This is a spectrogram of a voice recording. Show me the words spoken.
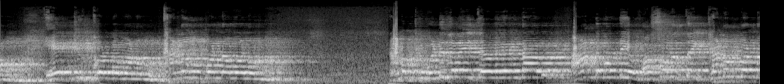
வேணும் ஏற்றுக்கொள்ள பண்ணவனும் நமக்கு விடுதலை தேவை என்றால் ஆண்டவருடைய வசனத்தை கனம் பண்ண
